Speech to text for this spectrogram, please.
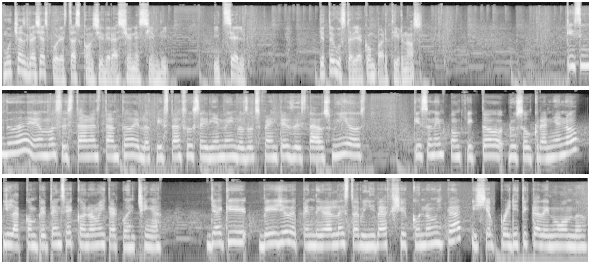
Muchas gracias por estas consideraciones, Cindy. Itzel, ¿qué te gustaría compartirnos? Que sin duda debemos estar al tanto de lo que está sucediendo en los dos frentes de Estados Unidos, que son el conflicto ruso-ucraniano y la competencia económica con China ya que de ello dependerá la estabilidad geoeconómica y geopolítica del mundo.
